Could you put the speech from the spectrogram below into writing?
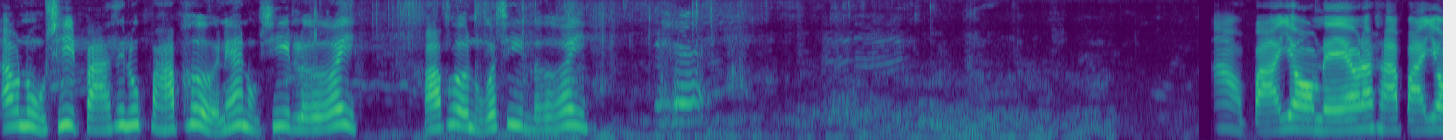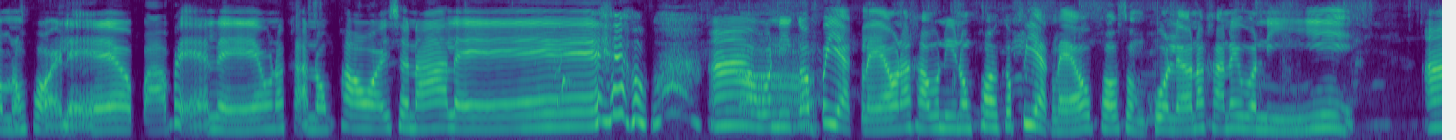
เอาหนูฉีดปลาสิลูกปลาเผลอเนี่ยหนูฉีดเลยปลาเผลอหนูก็ฉีดเลยอ้าวปลายอมแล้วนะคะปลายอมน้องพลอยแล้วปลาแพ้แล้วนะคะ น้องพลอยชนะแล้วอ้าววันนี้ก็เปียกแล้วนะคะ วันนี้น้องพลอยก็เปียกแล้ว พอสมควรแล้วนะคะ ในวันนี้ อ่า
